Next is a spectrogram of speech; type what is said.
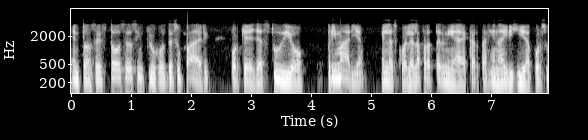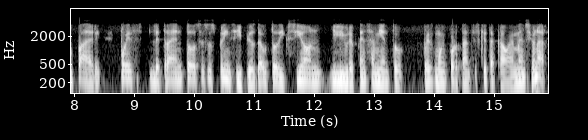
Entonces todos esos influjos de su padre, porque ella estudió primaria en la Escuela de la Fraternidad de Cartagena dirigida por su padre, pues le traen todos esos principios de autodicción y libre pensamiento pues muy importantes que te acabo de mencionar.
